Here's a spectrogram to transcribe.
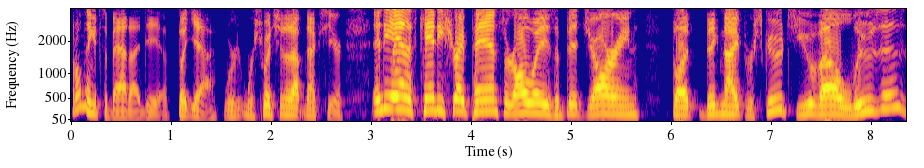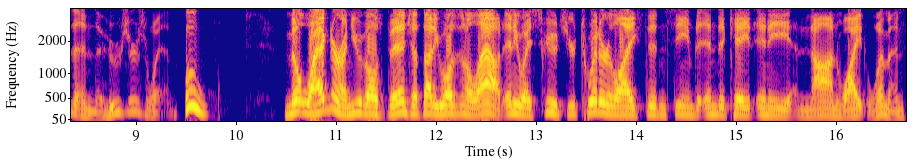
I don't think it's a bad idea, but yeah, we're we're switching it up next year. Indiana's candy stripe pants are always a bit jarring, but big night for Scoots. U of L loses and the Hoosiers win. Ooh. Milt Wagner on U of L's bench. I thought he wasn't allowed. Anyway, Scoots, your Twitter likes didn't seem to indicate any non-white women.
